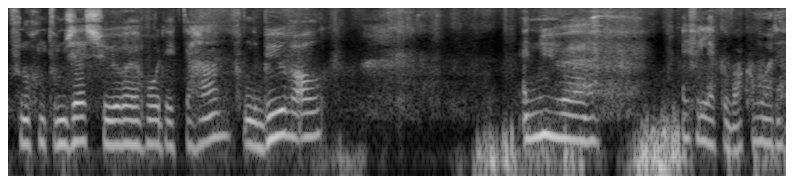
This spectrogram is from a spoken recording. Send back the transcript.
Vanochtend om zes uur eh, hoorde ik de haan van de buren al. En nu uh, even lekker wakker worden.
